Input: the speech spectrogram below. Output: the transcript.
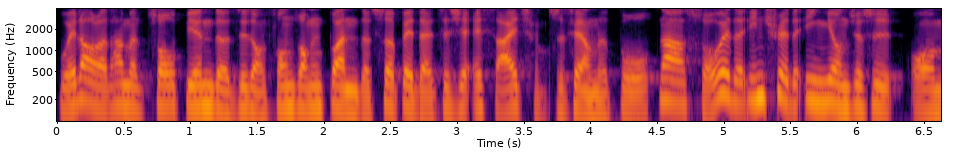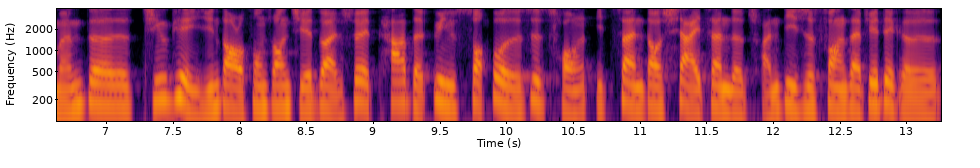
围绕了他们周边的这种封装段的设备的这些 SI 厂是非常的多。那所谓的 i n t r a 的应用，就是我们的晶片已经到了封装阶段，所以它的运送或者是从一站到下一站的传递是放在 JEDEC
